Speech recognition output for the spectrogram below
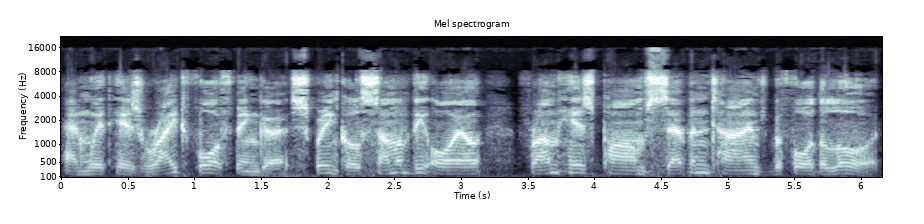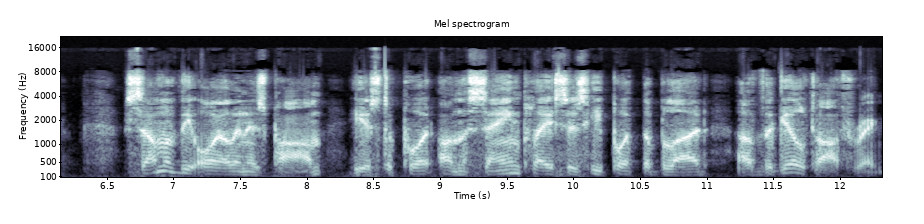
and with his right forefinger sprinkle some of the oil from his palm seven times before the Lord. Some of the oil in his palm he is to put on the same places he put the blood of the guilt offering,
